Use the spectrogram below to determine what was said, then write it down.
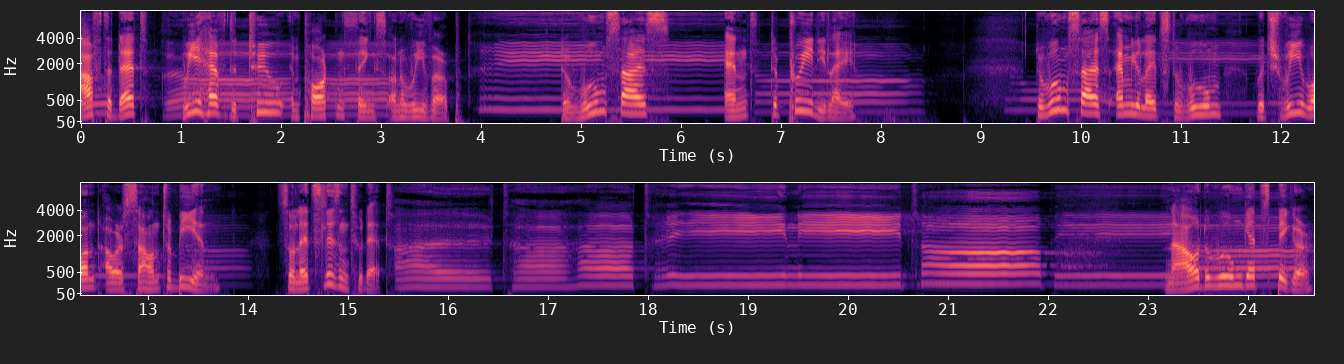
After that, we have the two important things on a reverb the room size and the pre delay. The room size emulates the room which we want our sound to be in. So let's listen to that. Alta Trinita Now the room gets bigger.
